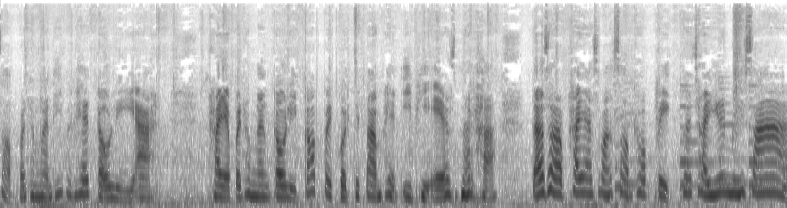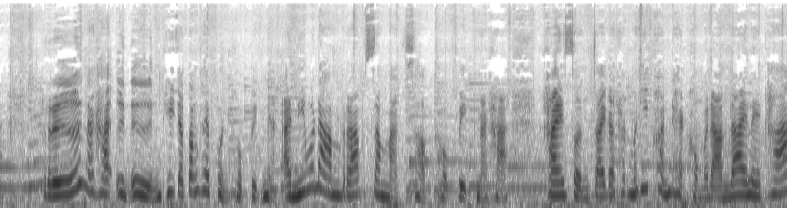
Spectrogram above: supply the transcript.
สอบไปทำงานที่ประเทศเกาหลีอะ ครอยากไปทำงานเกาหลีก็ไปกดติดตามเพจ EPS นะคะ แต่สำหรับใครอยากสมัครสอบโทปิก เพื่อใช้ยื่นวีซ่า หรือนะคะอื่นๆ ที่จะต้องใช้ผลโทปิกเนี่ย อันนี้มาดามรับสมัครสอบโทปิกนะคะ ใครสนใจก็ทักมาที่คอนแทคของมาดามได้เลยค่ะ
